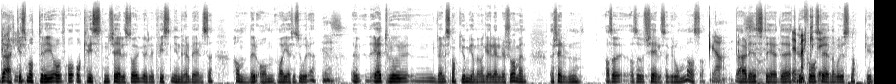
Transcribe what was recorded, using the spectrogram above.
Det er ikke småtteri. Og, og, og kristen sjelesorg eller kristen indre helbredelse handler om hva Jesus gjorde. Yes. Eh, Jeg tror mm, Vel snakker jo mye om evangeliet ellers òg, men det er sjelden Altså, altså sjelesorgrommet, altså. ja. Det er det stedet, et av de få stedene hvor vi snakker,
